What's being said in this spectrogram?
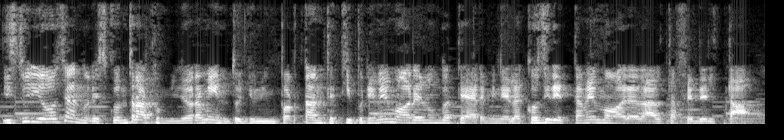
Gli studiosi hanno riscontrato un miglioramento di un importante tipo di memoria a lungo termine, la cosiddetta memoria ad alta fedeltà,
